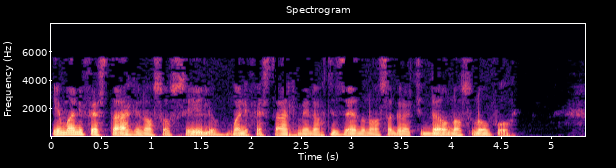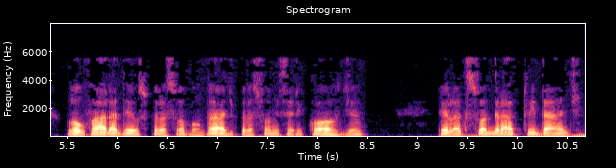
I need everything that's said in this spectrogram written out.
e manifestar-lhe nosso auxílio, manifestar-lhe, melhor dizendo, nossa gratidão, nosso louvor. Louvar a Deus pela sua bondade, pela sua misericórdia, pela sua gratuidade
